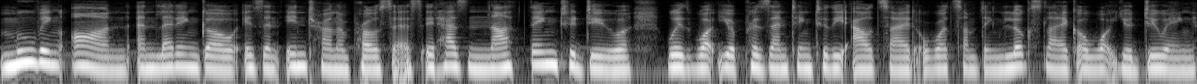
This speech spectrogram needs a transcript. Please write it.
moving on and letting go is an internal process. It has nothing to do with what you're presenting to the outside or what something looks like or what you're doing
